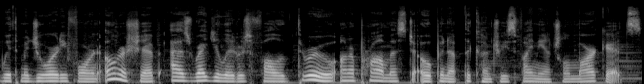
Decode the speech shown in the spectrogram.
with majority foreign ownership as regulators followed through on a promise to open up the country's financial markets.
